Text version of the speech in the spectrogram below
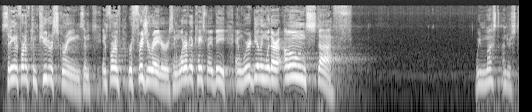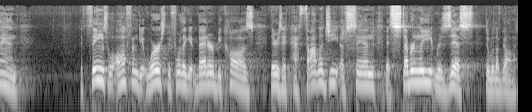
sitting in front of computer screens and in front of refrigerators and whatever the case may be, and we're dealing with our own stuff, we must understand that things will often get worse before they get better because there is a pathology of sin that stubbornly resists the will of God.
